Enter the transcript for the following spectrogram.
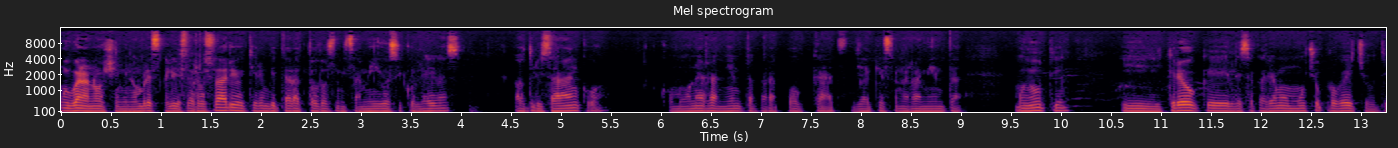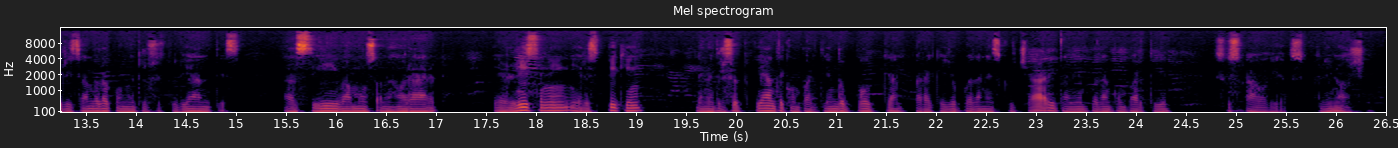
Muy buena noche, mi nombre es Eliezer Rosario y quiero invitar a todos mis amigos y colegas a utilizar Anco como una herramienta para podcasts, ya que es una herramienta muy útil y creo que le sacaríamos mucho provecho utilizándola con nuestros estudiantes. Así vamos a mejorar el listening y el speaking de nuestros estudiantes compartiendo podcast para que ellos puedan escuchar y también puedan compartir sus audios. Feliz noche.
